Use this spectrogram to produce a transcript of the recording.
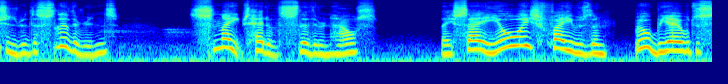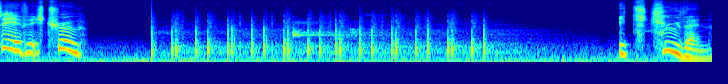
Potions with the Slytherins. Snape's head of the Slytherin house. They say he always favours them. We'll be able to see if it's true. It's true then.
